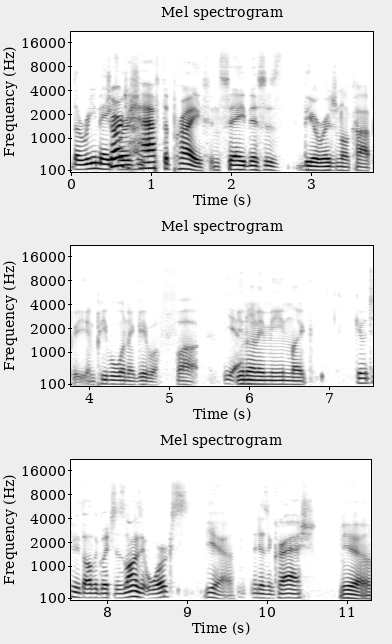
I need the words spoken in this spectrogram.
the remake Charge version. half the price and say this is the original copy, and people wouldn't give a fuck. yeah, You know what I mean? Like, give it to me with all the glitches. As long as it works, yeah, it doesn't crash. yeah,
